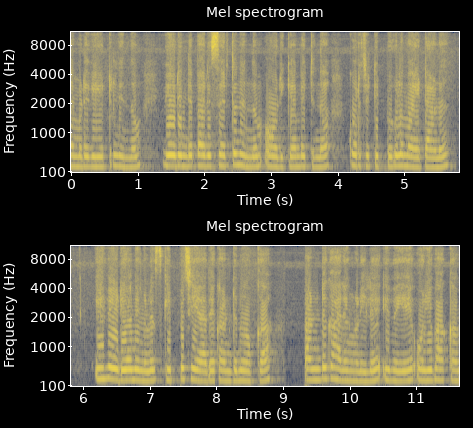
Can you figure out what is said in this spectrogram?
നമ്മുടെ വീട്ടിൽ നിന്നും വീടിന്റെ പരിസരത്തു നിന്നും ഓടിക്കാൻ പറ്റുന്ന കുറച്ച് ടിപ്പുകളുമായിട്ടാണ് ഈ വീഡിയോ നിങ്ങൾ സ്കിപ്പ് ചെയ്യാതെ കണ്ടു നോക്കുക. പണ്ട് കാലങ്ങളിൽ ഇവയെ ഒഴിവാക്കാൻ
